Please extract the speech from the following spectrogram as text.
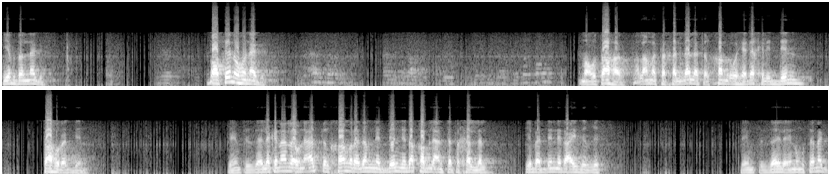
يفضل نجس. باطنه نجس. ما هو طهر. طالما تخللت الخمر وهي داخل الدن طهر الدن. فهمت إزاي؟ لكن أنا لو نقلت الخمر ده من الدن ده قبل أن تتخلل يبقى الدن ده عايز الغسل. فهمت إزاي؟ لأنه متنجس.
